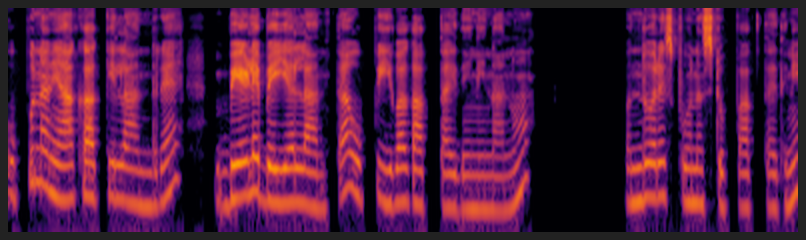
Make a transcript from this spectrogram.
ಉಪ್ಪು ನಾನು ಯಾಕೆ ಹಾಕಿಲ್ಲ ಅಂದರೆ ಬೇಳೆ ಬೇಯಲ್ಲ ಅಂತ ಉಪ್ಪು ಇವಾಗ ಹಾಕ್ತಾಯಿದ್ದೀನಿ ನಾನು. ಒಂದೂವರೆ ಸ್ಪೂನಷ್ಟು ಉಪ್ಪು ಹಾಕ್ತಾಯಿದ್ದೀನಿ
